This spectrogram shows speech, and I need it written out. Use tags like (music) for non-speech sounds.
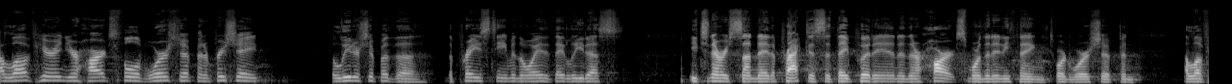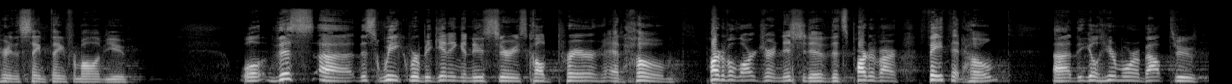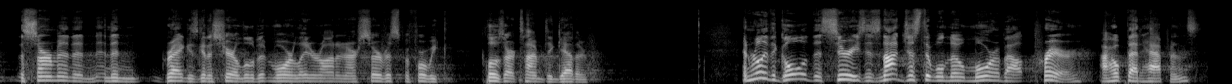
I love hearing your hearts full of worship and appreciate the leadership of the, the praise team and the way that they lead us each and every Sunday, the practice that they put in and their hearts more than anything toward worship. And I love hearing the same thing from all of you. Well, this, uh, this week we're beginning a new series called Prayer at Home, part of a larger initiative that's part of our Faith at Home uh, that you'll hear more about through the sermon. And, and then Greg is going to share a little bit more later on in our service before we close our time together. And really, the goal of this series is not just that we'll know more about prayer. I hope that happens.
